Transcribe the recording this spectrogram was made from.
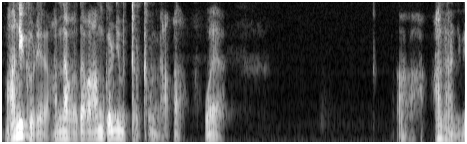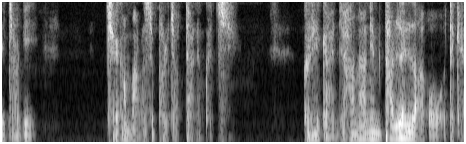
많이 그래요. 안 나가다가 암 걸리면 덜컥 나가. 왜? 아, 하나님이 자기 죄가 많아서 벌 줬다는 거지. 그러니까 이제 하나님 달래려고 어떻게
